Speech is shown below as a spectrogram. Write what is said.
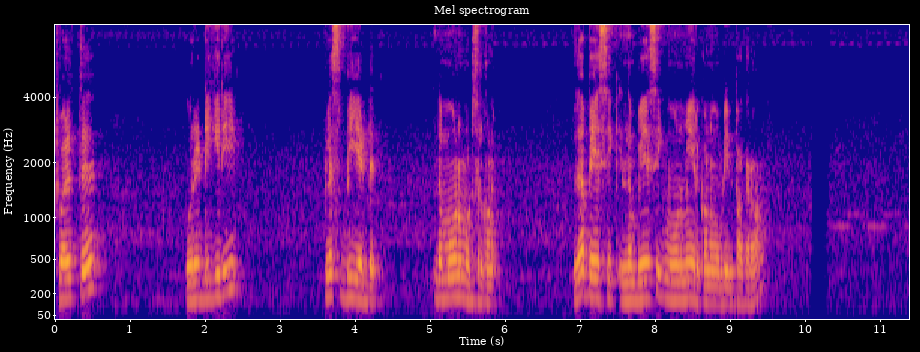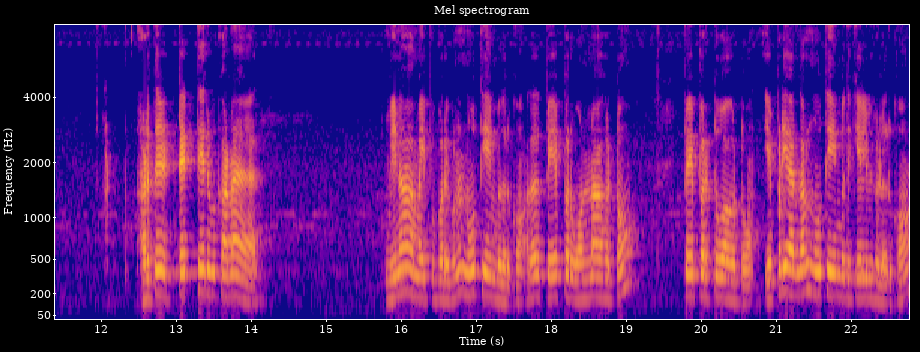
டுவெல்த்து ஒரு டிகிரி ப்ளஸ் பிஎட்டு இந்த மூணு முடிச்சிருக்கணும். இதுதான் பேசிக் இந்த பேசிக் மூணுமே இருக்கணும் அப்படின்னு பார்க்குறோம் அடுத்து டெட் தேர்வுக்கான வினா அமைப்பு பொறுப்புன்னு நூற்றி ஐம்பது இருக்கும். அதாவது பேப்பர் ஒன் ஆகட்டும் பேப்பர் டூ ஆகட்டும். எப்படியாக இருந்தாலும் நூற்றி ஐம்பது கேள்விகள் இருக்கும்.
